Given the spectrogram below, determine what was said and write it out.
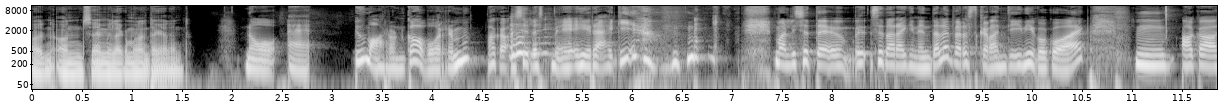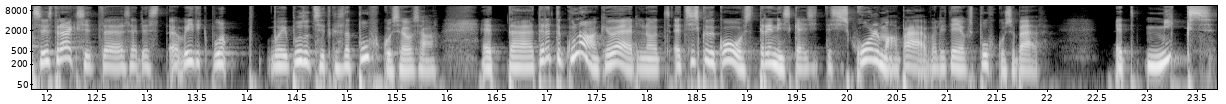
on, on see, millega ma olen tegelenud. no äh, ümar on ka vorm, aga sellest me ei räägi ma lihtsalt äh, seda räägin endale pärast karantiini kogu aeg mm,. aga sa just rääkisid äh, sellist äh, veidike või puudutasid ka seda puhkuse osa. et te olete kunagi öelnud, et siis, kui te koos trennis käisite, siis kolmapäev oli teie jaoks puhkusepäev. et miks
